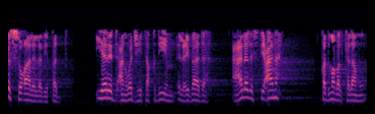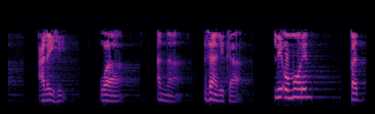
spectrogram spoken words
السؤال الذي قد يرد عن وجه تقديم العبادة على الاستعانة قد مضى الكلام عليه وأن ذلك لأمور قد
